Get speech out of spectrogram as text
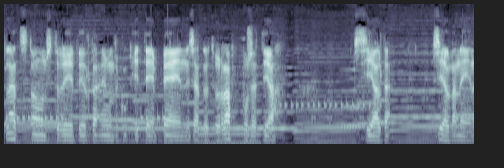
Flatstone Streetiltä ei muuta kuin eteenpäin, niin sieltä löytyy rappuset ja sieltä, sieltä niin.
